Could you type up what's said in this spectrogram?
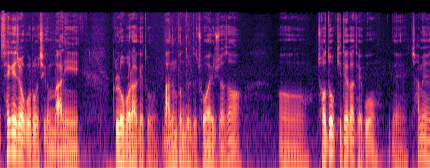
세계적으로 지금 많이 글로벌하게도 많은 분들도 좋아해 주셔서 어, 저도 기대가 되고 네, 참여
